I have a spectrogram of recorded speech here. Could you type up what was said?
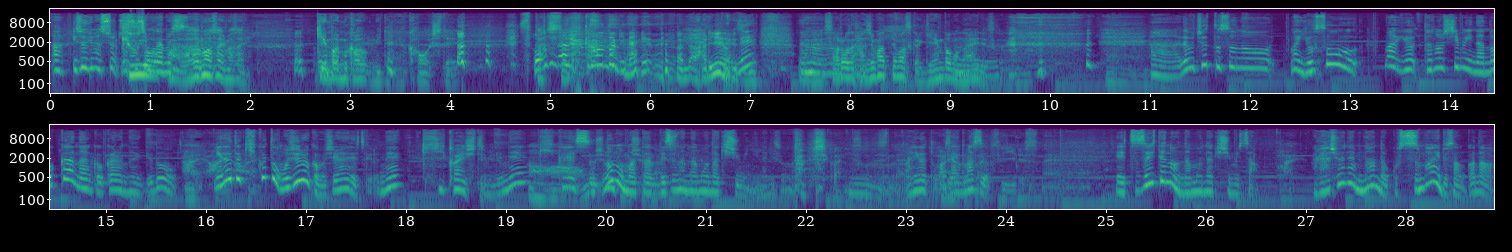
な。あ急ぎます。ちょっと急用あ急ぎます？まさにまさに現場に向かうみたいな顔して。そんな使う時ないよね。ありえないですね。サロンで始まってますから現場もないですからね。あーでもちょっとその、まあ、予想、まあ、よ楽しみなのかなんかわからないけど、意外と聞くと面白いかもしれないですけどね。聞き返してみる。ね聞き返すのもまた別な名もなき趣味になりそうな、確かにそうですね、うんありがとうございます。いいいですね。えー続いての名もなき趣味さん。はい。ラジオネームなんだろう。スマイルさんかな。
